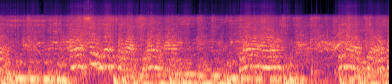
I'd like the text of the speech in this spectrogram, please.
good. I want to send the best to the left. Eleven hours. Eleven hours. Be up here, okay?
